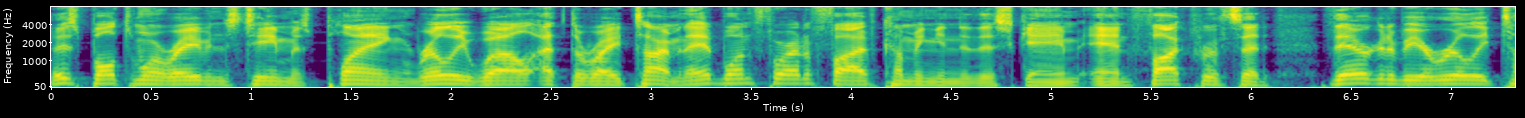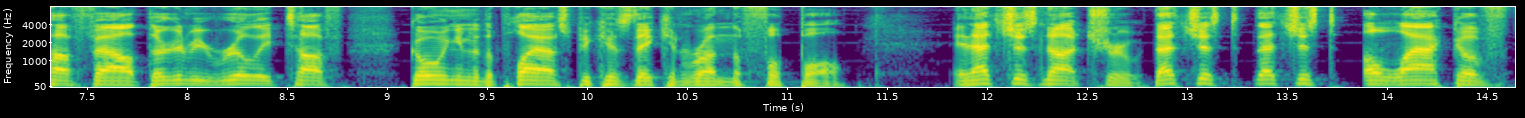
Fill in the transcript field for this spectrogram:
this Baltimore Ravens team is playing really well at the right time. And they had won four out of five coming into this game, and Foxworth said they're going to be a really tough out. They're going to be really tough going into the playoffs because they can run the football, and that's just not true. That's just that's just a lack of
